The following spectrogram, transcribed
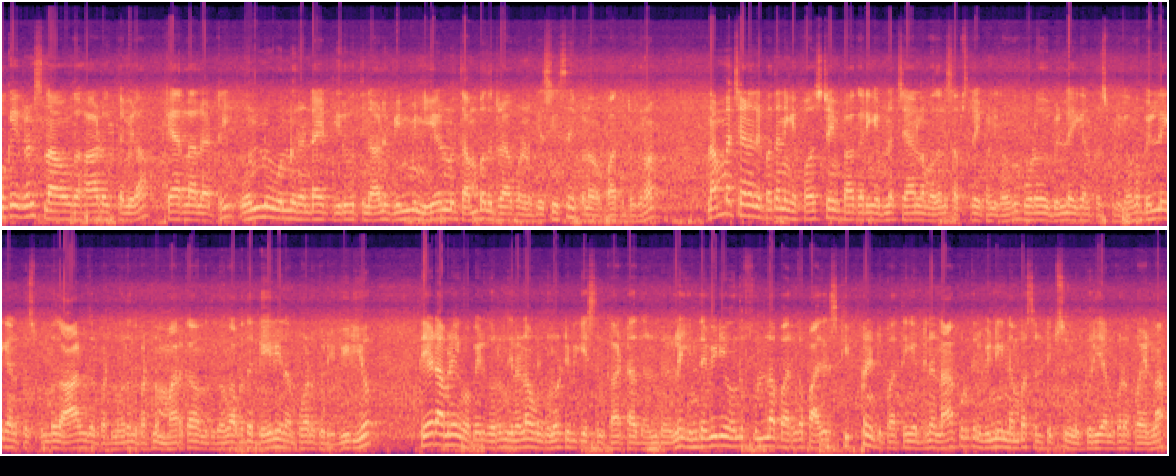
ஓகே ஃப்ரெண்ட்ஸ் நான் உங்கள் ஹார்ட் ஒர்க் தமிழா கேரளா லாட்ரி ஒன்று ஒன்று ரெண்டாயிரத்தி இருபத்தி நாலு வின்மின் ஏழ்நூற்றி ஐம்பது ட்ரா பண்ண இப்போ நம்ம பார்த்துட்டு இருக்கிறோம். நம்ம சேனலை பார்த்தா நீங்கள் ஃபஸ்ட் டைம் பார்க்குறீங்க அப்படின்னா சேனலை முதல்ல சப்ஸ்கிரைப் பண்ணிக்கோங்க. கூட பெல் ஐக்கான் ப்ரெஸ் பண்ணிக்கோங்க. பெல் ஐக்கான் ப்ரெஸ் பண்ணும்போது ஆளுங்கிற பட்டன் வரும் அந்த பட்டன் மறக்காமல் வந்துக்கோங்க அப்போ தான் டெய்லி நான் போடக்கூடிய வீடியோ தேடாமலே உங்கள் மொபைலுக்கு வரும். இல்லைனா உங்களுக்கு நோட்டிஃபிகேஷன் காட்டாது நண்பர்களே. இந்த வீடியோ வந்து ஃபுல்லாக பாருங்கள் பாதியில் ஸ்கிப் பண்ணிட்டு பார்த்தீங்க அப்படின்னா நான் கொடுக்குற வின்னிங் நம்பர்ஸ் அண்ட் டிப்ஸ் உங்களுக்கு புரியாமல் கூட போயிடலாம்.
